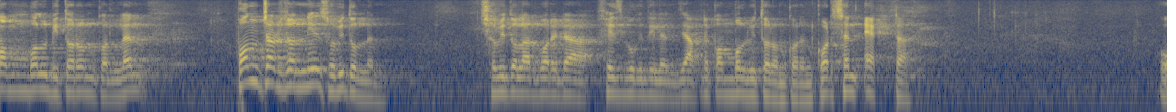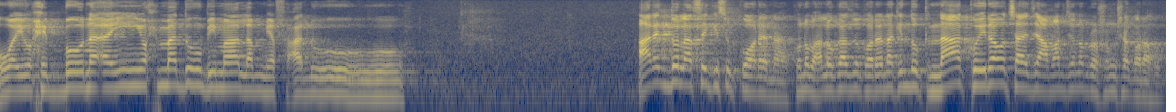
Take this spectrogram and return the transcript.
কম্বল বিতরণ করলেন, পঞ্চাশ জন নিয়ে ছবি তুললেন। ছবি তোলার পর এটা ফেসবুকে দিলেন যে আপনি কম্বল বিতরণ করেন, করছেন একটা। ويحبون أن يحمدوا بما لم يفعلوا আরেক দল আছে কিছু করে না কোনো ভালো কাজও করে না কিন্তু না কইরাও চায় যে আমার জন্য প্রশংসা করা হোক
